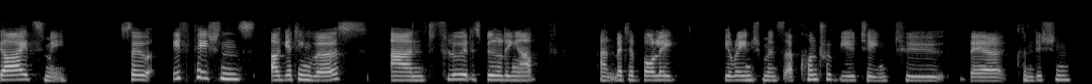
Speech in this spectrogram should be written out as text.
guides me. So, if patients are getting worse and fluid is building up and metabolic derangements are contributing to their condition,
